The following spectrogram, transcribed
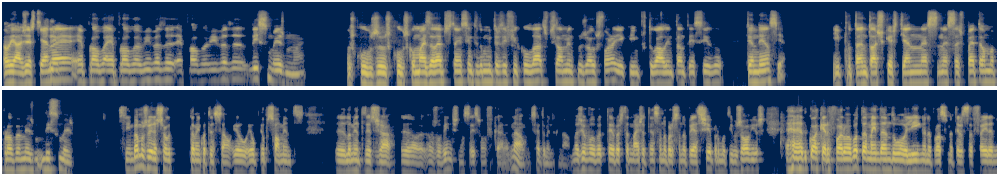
Aliás, este ano é, é, prova, é prova viva, de, é prova viva de, disso mesmo, não é? Os clubes, os clubes com mais adeptos têm sentido muitas dificuldades, especialmente nos jogos fora, e aqui em Portugal então tem sido tendência, e portanto acho que este ano nesse, nesse aspecto é uma prova mesmo disso mesmo. Sim, vamos ver este jogo também com atenção. Eu, eu, eu pessoalmente lamento desde já uh, aos ouvintes, não sei se vão ficar. Não, certamente que não. Mas eu vou ter bastante mais atenção no Barcelona PSG por motivos óbvios. Uh, de qualquer forma, vou também dando um olhinho na próxima terça-feira no,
